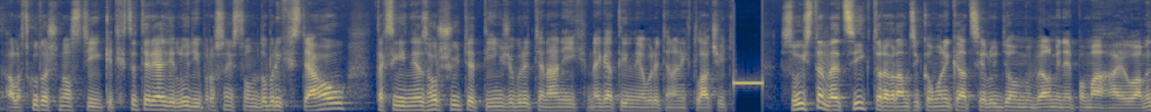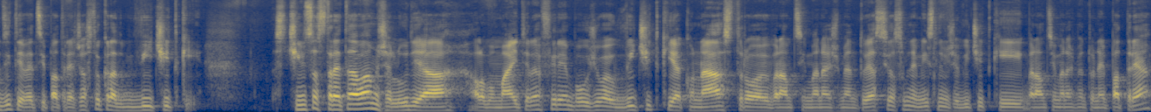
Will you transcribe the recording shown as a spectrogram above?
ale v skutočnosti, keď chcete riadiť ľudí prostredníctvom dobrých vzťahov, tak si ich nezhoršujte tým, že budete na nich negatívni a budete na nich tlačiť. Sú isté veci, ktoré v rámci komunikácie ľuďom veľmi nepomáhajú a medzi tie veci patria častokrát výčitky. S čím sa stretávam, že ľudia alebo majiteľe firiem používajú výčitky ako nástroj v rámci manažmentu. Ja si osobne myslím, že výčitky v rámci manažmentu nepatria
